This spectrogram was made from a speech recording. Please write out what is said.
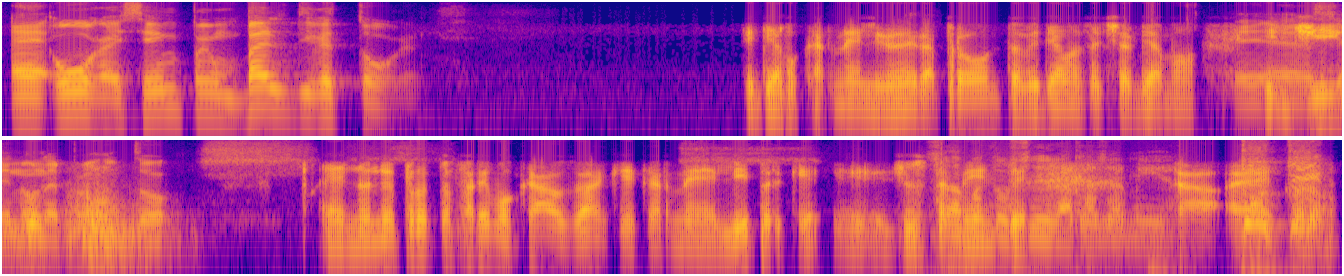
Eh, ora è sempre un bel direttore. Vediamo Carnelli non era pronto, vediamo se abbiamo eh, il jingle. Se non è pronto... Eh, non è pronto, faremo causa anche a Carnelli perché eh, giustamente... Sabato a casa mia. Ah, eccolo.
